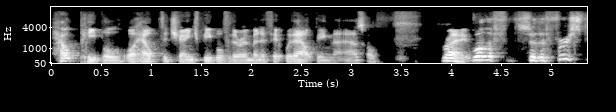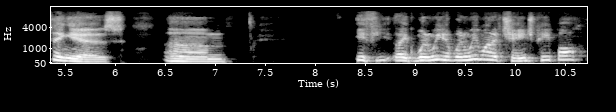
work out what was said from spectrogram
help people or help to change people for their own benefit without being that asshole? Right. Well, the, so the first thing is, um, if you like when we when we want to change people,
